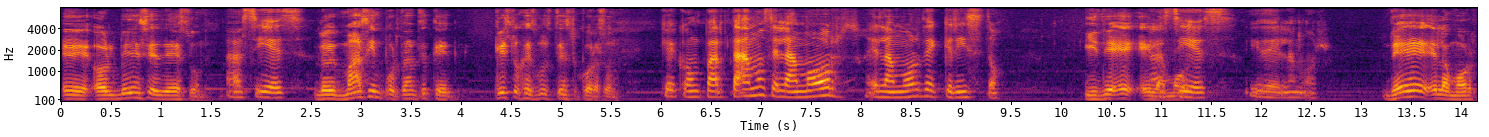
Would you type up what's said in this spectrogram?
Eh, olvídense de eso. Así es. Lo más importante es que Cristo Jesús esté en su corazón. Que compartamos el amor, el amor de Cristo. Y de el amor. Así es, y del amor. De el amor.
